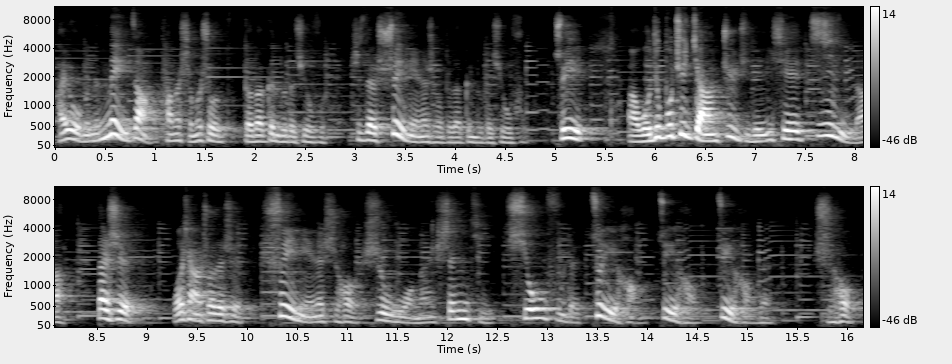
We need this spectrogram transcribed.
还有我们的内脏，他们什么时候得到更多的修复？是在睡眠的时候得到更多的修复。所以啊，我就不去讲具体的一些机理了。但是我想说的是，睡眠的时候是我们身体修复的最好、最好、最好的时候。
